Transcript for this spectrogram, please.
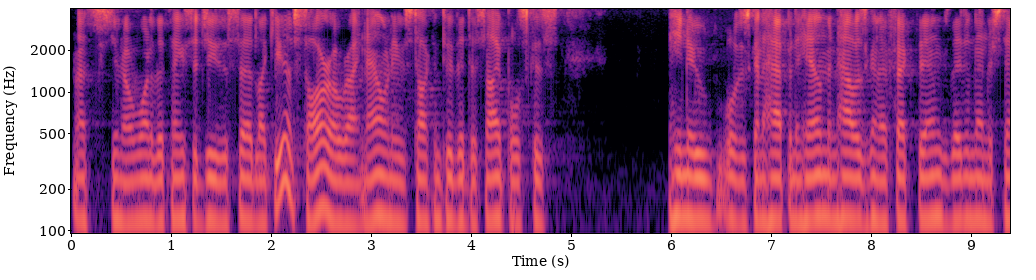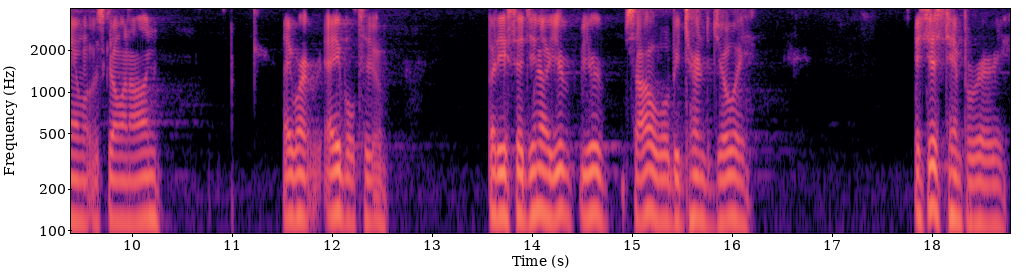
That's, you know, one of the things that Jesus said, like, you have sorrow right now And he was talking to the disciples because he knew what was going to happen to him and how it was going to affect them because they didn't understand what was going on. They weren't able to. But he said, you know, your, your sorrow will be turned to joy. It's just temporary.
